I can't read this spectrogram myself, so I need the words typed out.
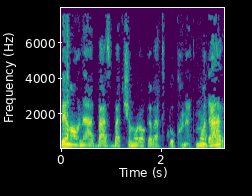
بماند و از بچه مراقبت بکند؟ مادر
